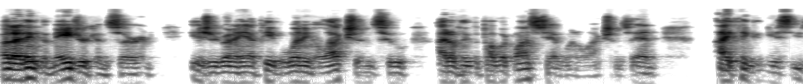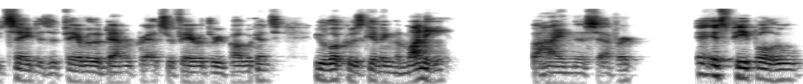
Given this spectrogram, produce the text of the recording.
But I think the major concern is you're going to have people winning elections who I don't think the public wants to have win elections. And I think you'd say, does it favor the Democrats or favor the Republicans? You look who's giving the money behind this effort. it's people who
